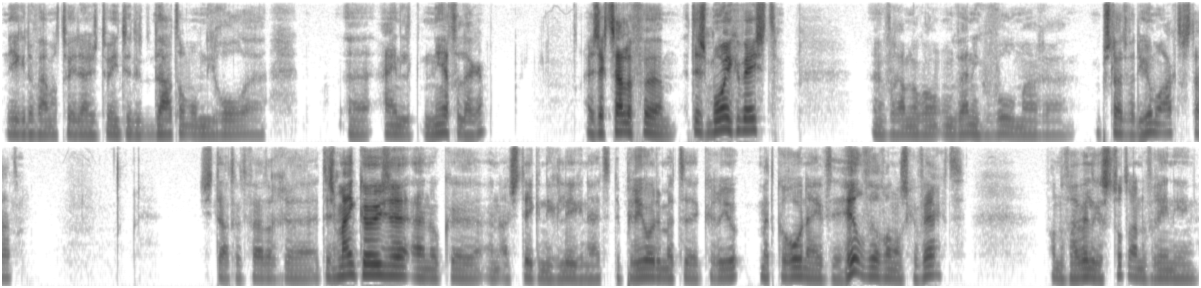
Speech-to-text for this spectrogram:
9 november 2022 de datum om die rol eindelijk neer te leggen. Hij zegt zelf, het is mooi geweest. En voor hem nog wel een ontwenning gevoel, maar uh, een besluit waar hij helemaal achter staat. Citaat gaat verder. Uh, het is mijn keuze en ook uh, een uitstekende gelegenheid. De periode met, met corona heeft heel veel van ons gevergd. Van de vrijwilligers tot aan de vereniging.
